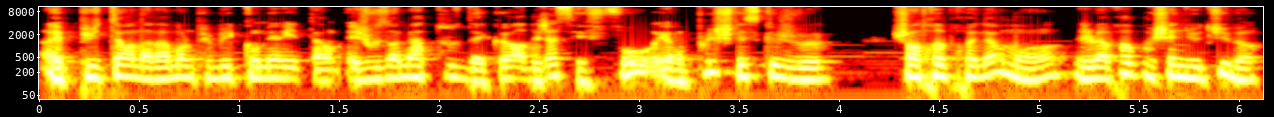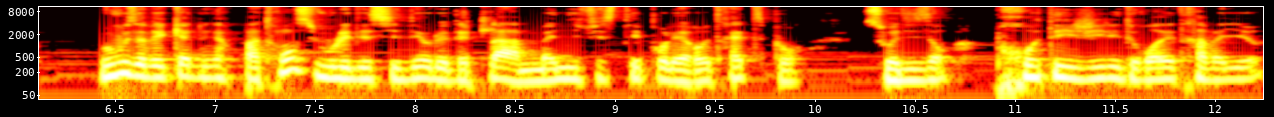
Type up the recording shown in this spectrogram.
Ah putain, on a vraiment le public qu'on mérite, hein. Et je vous emmerde tous, d'accord Déjà, c'est faux, et en plus, je fais ce que je veux. Je suis entrepreneur, moi, hein. j'ai ma propre chaîne YouTube. Hein. Vous, vous avez qu'à devenir patron si vous voulez décider, au lieu d'être là à manifester pour les retraites, pour, soi-disant, protéger les droits des travailleurs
